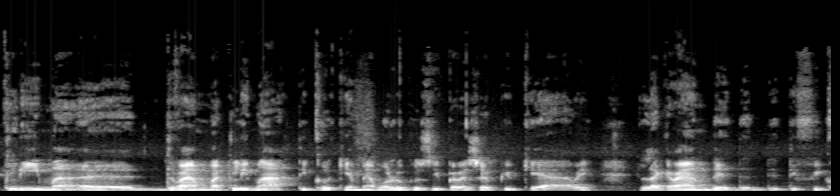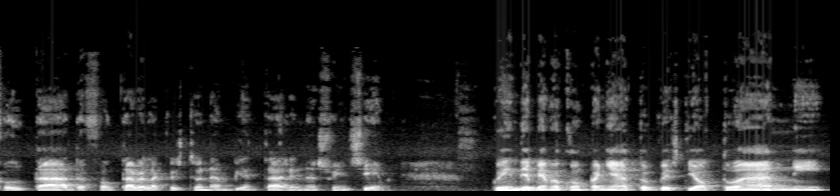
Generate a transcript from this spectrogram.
clima, eh, dramma climatico, chiamiamolo così per essere più chiari, la grande d- difficoltà ad affrontare la questione ambientale nel suo insieme. Quindi abbiamo accompagnato questi otto anni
